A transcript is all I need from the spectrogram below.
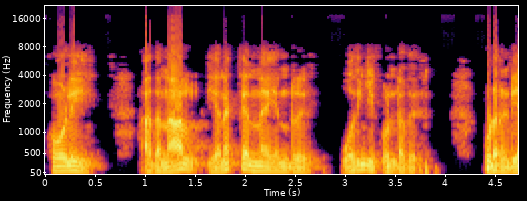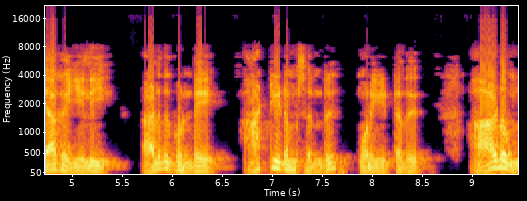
கோழி அதனால் எனக்கென்ன? என்று ஒதுங்கிக் கொண்டது. உடனடியாக எலி அழுது கொண்டே ஆட்டிடம் சென்று முறையிட்டது. ஆடும்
